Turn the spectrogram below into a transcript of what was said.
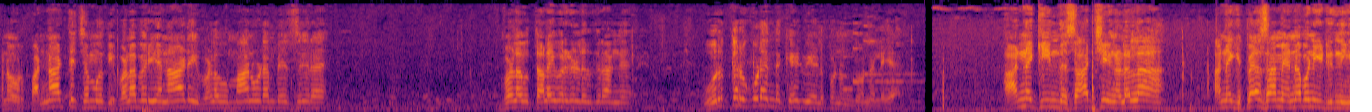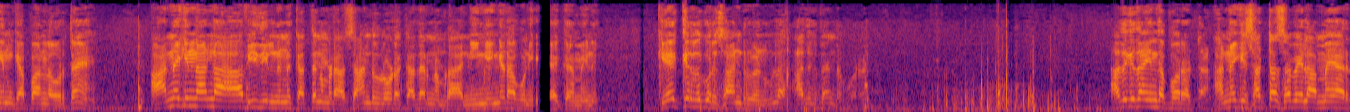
ஆனா ஒரு பன்னாட்டு சமூகத்தை இவ்வளவு பெரிய நாடு இவ்வளவு மானுடம் பேசுகிற இவ்வளவு தலைவர்கள் இருக்கிறாங்க. ஒருத்தர் கூட இந்த கேள்வி எழுப்பணும்னு தோணலையா. அன்னைக்கு இந்த சாட்சியங்கள் எல்லாம் அன்னைக்கு பேசாம என்ன பண்ணிட்டு இருந்தீங்கன்னு கேட்பான்ல ஒருத்தன். அன்னைக்கு தாண்டா வீதியில் நின்று கத்தனம்டா சான்றுகளோட கதறணும்டா நீங்க எங்கடா போனீங்க கேட்காமன்னு. கேட்கறதுக்கு ஒரு சான்று வேணும்ல அதுக்கு தான் இந்த போறேன் அதுக்கு தான் இந்த போராட்டம். அன்னைக்கு சட்டசபையில் அம்மையார்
